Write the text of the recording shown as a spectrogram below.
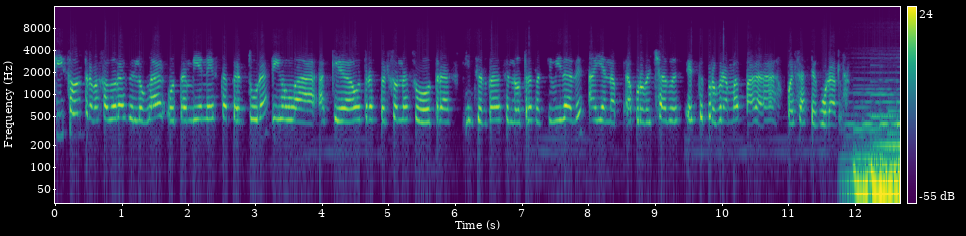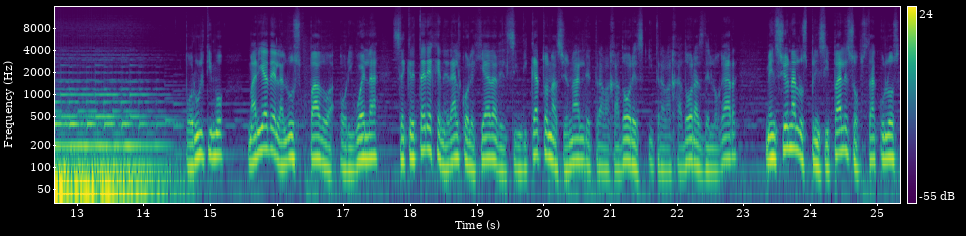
sí son trabajadoras del hogar o también esta apertura dio a, que a otras personas o otras insertadas en otras actividades hayan aprovechado este programa para pues asegurarla. Por último, María de la Luz Padua Orihuela, secretaria general colegiada del Sindicato Nacional de Trabajadores y Trabajadoras del Hogar, menciona los principales obstáculos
